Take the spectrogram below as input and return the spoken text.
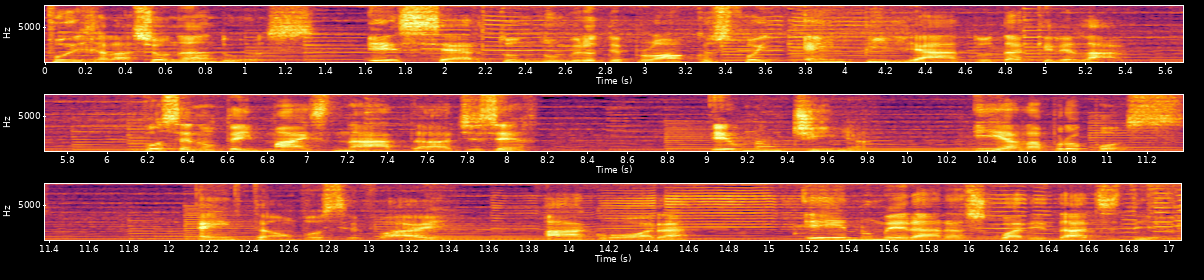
Fui relacionando-os e certo número de blocos foi empilhado daquele lado. Você não tem mais nada a dizer? Eu não tinha, e ela propôs. Então você vai, agora, enumerar as qualidades dele.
